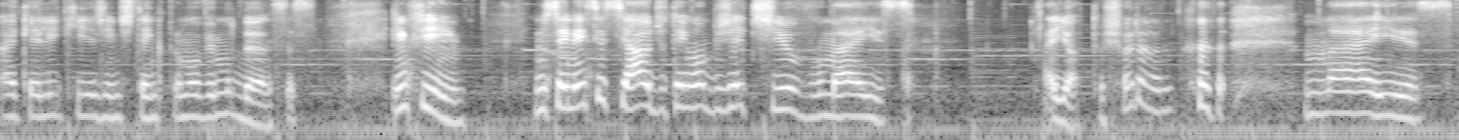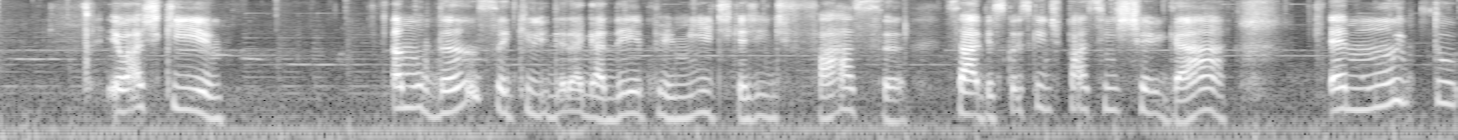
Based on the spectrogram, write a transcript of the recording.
Aquele que a gente tem que promover mudanças. Enfim, não sei nem se esse áudio tem um objetivo, mas. Aí, ó, tô chorando. mas. Eu acho que a mudança que o líder HD permite que a gente faça, sabe? As coisas que a gente passa a enxergar é muito,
